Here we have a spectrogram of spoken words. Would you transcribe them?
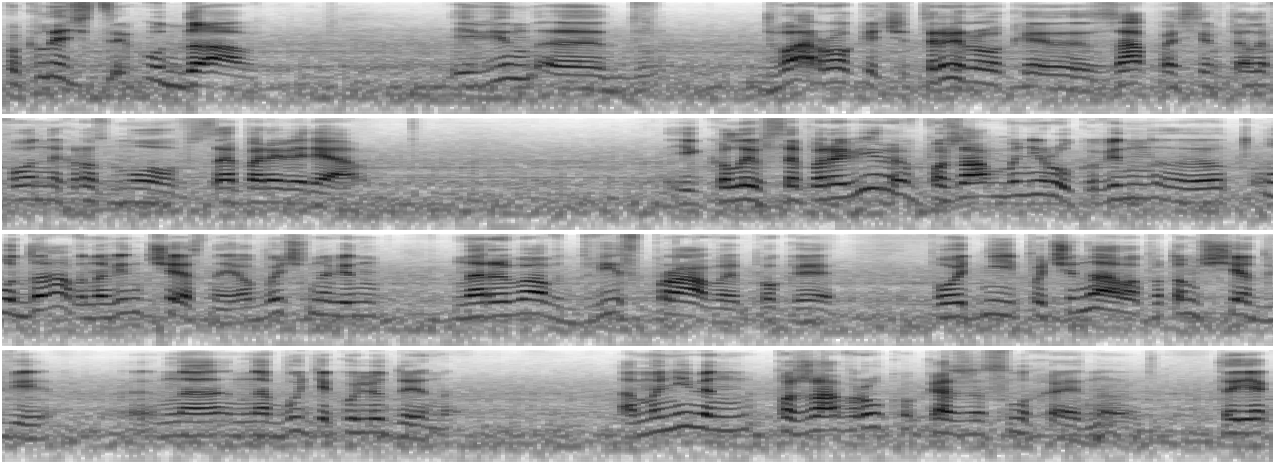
по кличці удав. І він е, два роки чи три роки записів телефонних розмов, все перевіряв. І коли все перевірив, пожав мені руку. Він е, удав, але він чесний. Обично він наривав дві справи, поки по одній починав, а потім ще дві е, на, на будь-яку людину. А мені він пожав руку, каже: слухай, ну ти як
